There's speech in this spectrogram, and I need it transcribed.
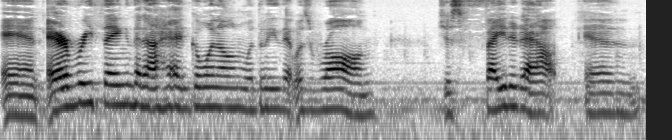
And everything that I had going on with me that was wrong just faded out. And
